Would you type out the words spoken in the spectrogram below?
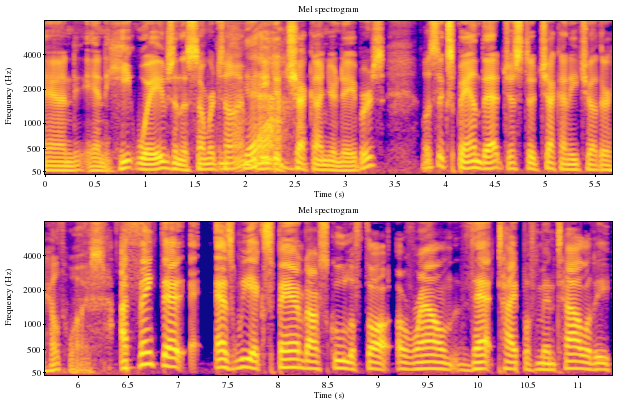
and, and heat waves in the summertime. you need to check on your neighbors. Let's expand that just to check on each other health wise. I think that as we expand our school of thought around that type of mentality,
